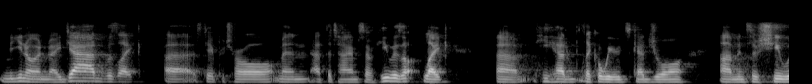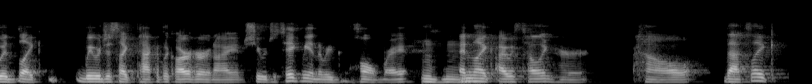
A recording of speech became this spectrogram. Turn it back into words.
you know and my dad was like a state patrolman at the time so he was like um, he had like a weird schedule um, and so she would like we would just like pack up the car her and i and she would just take me and then we'd go home right Mhm. and like i was telling her how that's like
